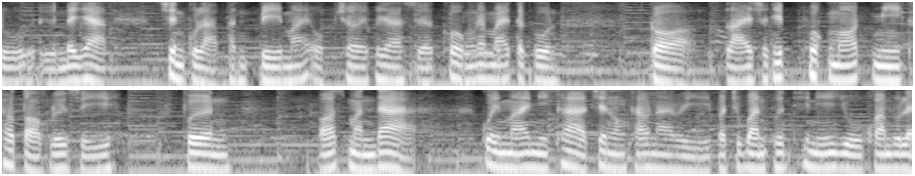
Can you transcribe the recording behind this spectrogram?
ดูอื่นๆได้ยาก เช่นกุหลาบพันปีไม้อบเชยพญาเสือโคร่งและไม้ตระกูลก่อหลายชนิดพวกมอสมีข้าวตอกฤาษีเฟิร์นออสมันดากล้วยไม้มีค่าเช่นรองเท้านารี ปัจจุบันพื้นที่นี้อยู่ความดูแล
